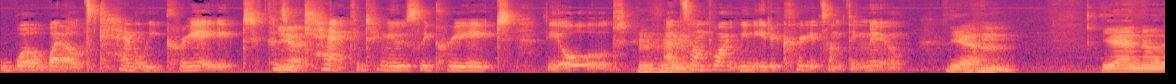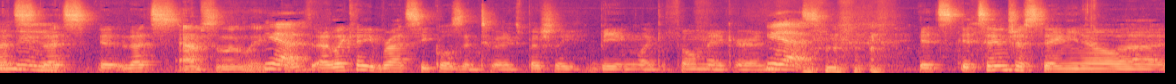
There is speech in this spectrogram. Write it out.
Well, what else can we create? Because Yes. we can't continuously create the old. Mm-hmm. At some point, we need to create something new. Yeah. Mhm. Yeah, no, that's that's it- that's. absolutely Yeah. I like how you brought sequels into it, especially being like a filmmaker. And Yeah. it's it's interesting, you know. Uh,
